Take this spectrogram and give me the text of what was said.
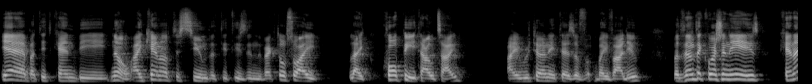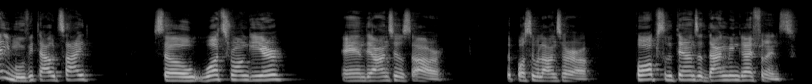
Yeah, but it can be, no, I cannot assume that it is in the vector. So I like copy it outside. I return it as a by value. But then the question is, can I move it outside? So what's wrong here? And the answers are, the possible answers are, pops returns a dangling reference,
